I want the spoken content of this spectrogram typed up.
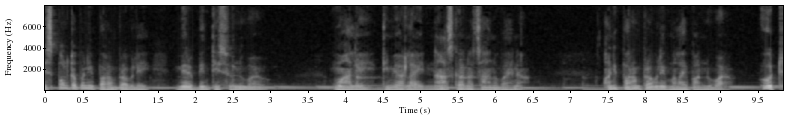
यसपल्ट पनि परमप्रभुले मेरो बिन्ती सुन्नुभयो। उहाँले तिमीहरूलाई नाश गर्न चाहनु भएन। अनि परमप्रभुले मलाई भन्नुभयो उठ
